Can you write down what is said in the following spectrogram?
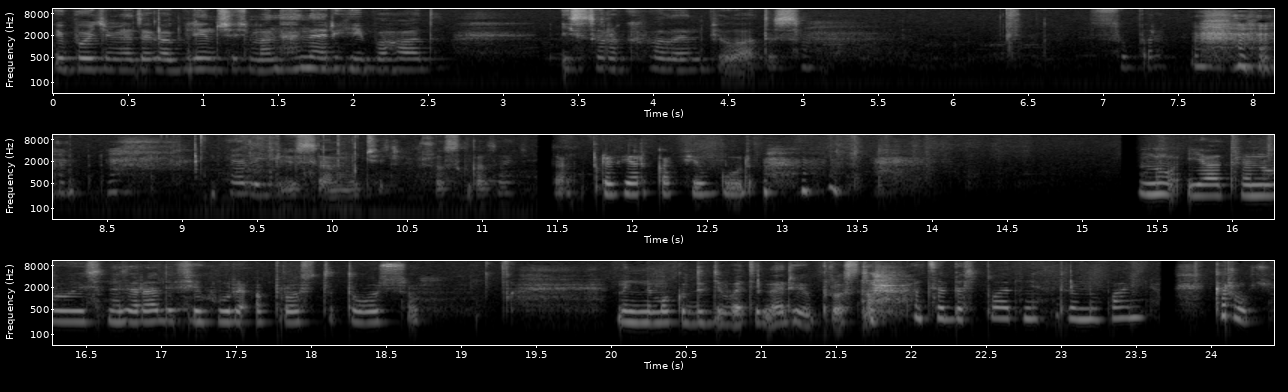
І потім я така, блін, щось в мене енергії багато. І 40 хвилин пілатесу. Супер. Я люблю себе мучить, що сказати. Так, перевірка фігури. Ну, я тренуюсь не заради фігури, а просто того, що мені нема куди дівати енергію просто. А це безплатні тренування. Коротше,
